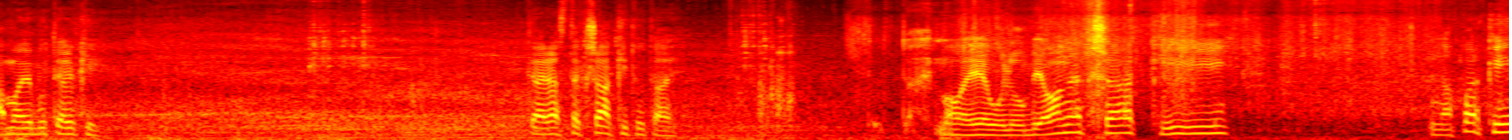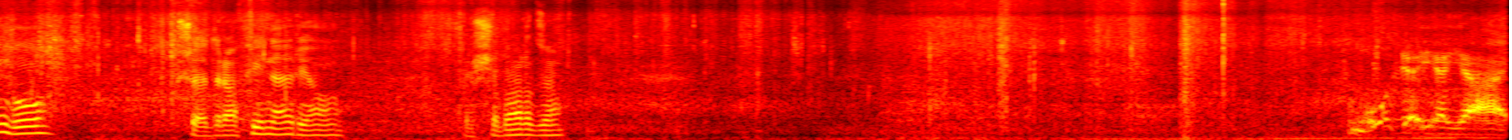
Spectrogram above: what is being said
Ła, moje butelki. Teraz te krzaki tutaj. Tutaj moje ulubione krzaki. Na parkingu przed rafinerią. Proszę bardzo. Ojejejaj,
